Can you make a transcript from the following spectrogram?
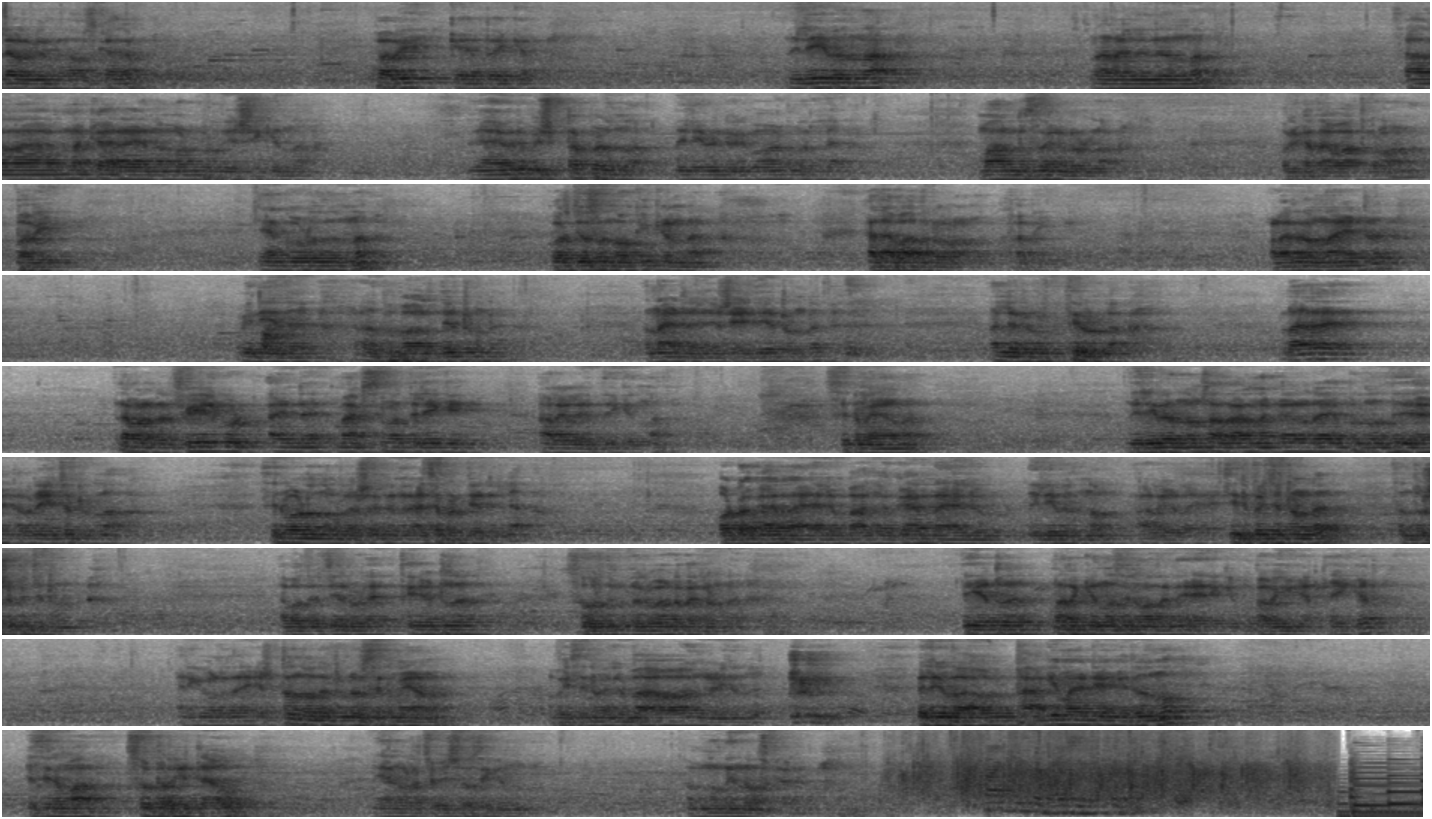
എല്ലാവർക്കും നമസ്കാരം. പവി കെയർടേക്കർ ദിലീപ് എന്ന നിന്ന് സാധാരണക്കാരായ നമ്മൾ പ്രതീക്ഷിക്കുന്ന എല്ലാവരും ഇഷ്ടപ്പെടുന്ന ദിലീപിന്റെ ഒരുപാട് നല്ല മാനസങ്ങളുള്ള ഒരു കഥാപാത്രമാണ് പവി. ഞാൻ കൂടെ നിന്ന് കുറച്ച് ദിവസം നോക്കിക്കണ്ട കഥാപാത്രമാണ് പവി. വളരെ നന്നായിട്ട് വിനീത് അത് പകർത്തിയിട്ടുണ്ട് നന്നായിട്ട് രജേഷ് എഴുതിയിട്ടുണ്ട്. നല്ലൊരു വൃത്തിയുള്ള വളരെ എന്താ പറയുക ഫീൽ ഗുഡ് അതിന്റെ മാക്സിമത്തിലേക്ക് ആളുകളെ എത്തിക്കുന്ന സിനിമയാണ്. ദിലീപ് എന്നും സാധാരണക്കാരുടെ പ്രതിനിധിയായിട്ട് അഭിനയിച്ചിട്ടുള്ള സിനിമകളൊന്നും പ്രേക്ഷകരെ നിരാശപ്പെടുത്തിയിട്ടില്ല. ഓട്ടോക്കാരനായാലും പാചകക്കാരനായാലും ദിലീപ് എന്നും ആളുകളെ ചിരിപ്പിച്ചിട്ടുണ്ട് സന്തോഷിപ്പിച്ചിട്ടുണ്ട്. അപ്പോൾ തീർച്ചയായിട്ടും തിയേറ്റർ സുഹൃത്തുക്കൾ ഒരുപാട് പേരുണ്ട്. തിയേറ്റർ നിറയ്ക്കുന്ന സിനിമ തന്നെയായിരിക്കും പവി ടൈഗർ എനിക്ക് വളരെ ഇഷ്ടം തോന്നിയിട്ടുള്ളൊരു സിനിമയാണ്. അപ്പോൾ ഈ സിനിമയിൽ ഭാഗമാകാൻ കഴിഞ്ഞത്. വലിയ ഭാഗം ഭാഗ്യമായിട്ട് ഞാൻ കരുതുന്നു. ഈ സിനിമ സൂപ്പർ ഹിറ്റ് ആവും. ഞാൻ ഉറച്ചു വിശ്വസിക്കുന്നു അപ്പം നന്ദി നമസ്കാരം.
